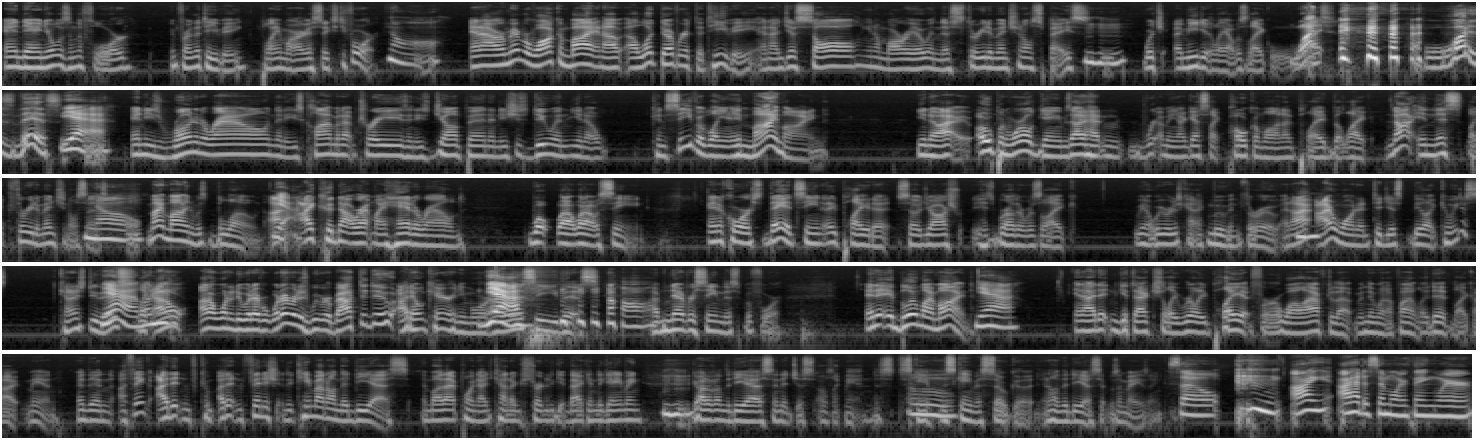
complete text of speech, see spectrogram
and Daniel was on the floor in front of the TV playing Mario 64. no, And I remember walking by and I, I looked over at the TV and I just saw, you know, Mario in this three dimensional space, hmm which immediately I was like, what? What? what is this? yeah, And he's running around and he's climbing up trees and he's jumping and he's just doing, you know, conceivably in my mind, you know, I open world games I hadn't. I mean, I guess like Pokemon I'd played, but like not in this like three dimensional sense. no, My mind was blown. Yeah. I, I could not wrap my head around what what I, what I was seeing. And of course, they had seen it, they played it. So Josh, his brother, was like, you know, we were just kind of moving through, and Mhm. I I wanted to just be like, can we just can I just do this? Yeah, like I don't I don't want to do whatever whatever it is we were about to do. I don't care anymore. I Yeah. want to see this. I've never seen this before, and it, it blew my mind. yeah. And I didn't get to actually really play it for a while after that. And then when I finally did, like I man, and then I think I didn't I didn't finish it. It came out on the DS, and by that point I'd kind of started to get back into gaming. Mhm. Got it on the DS, and it just I was like, man, this, this game this game is so good. And on the DS, it was amazing. So I I had a similar thing where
